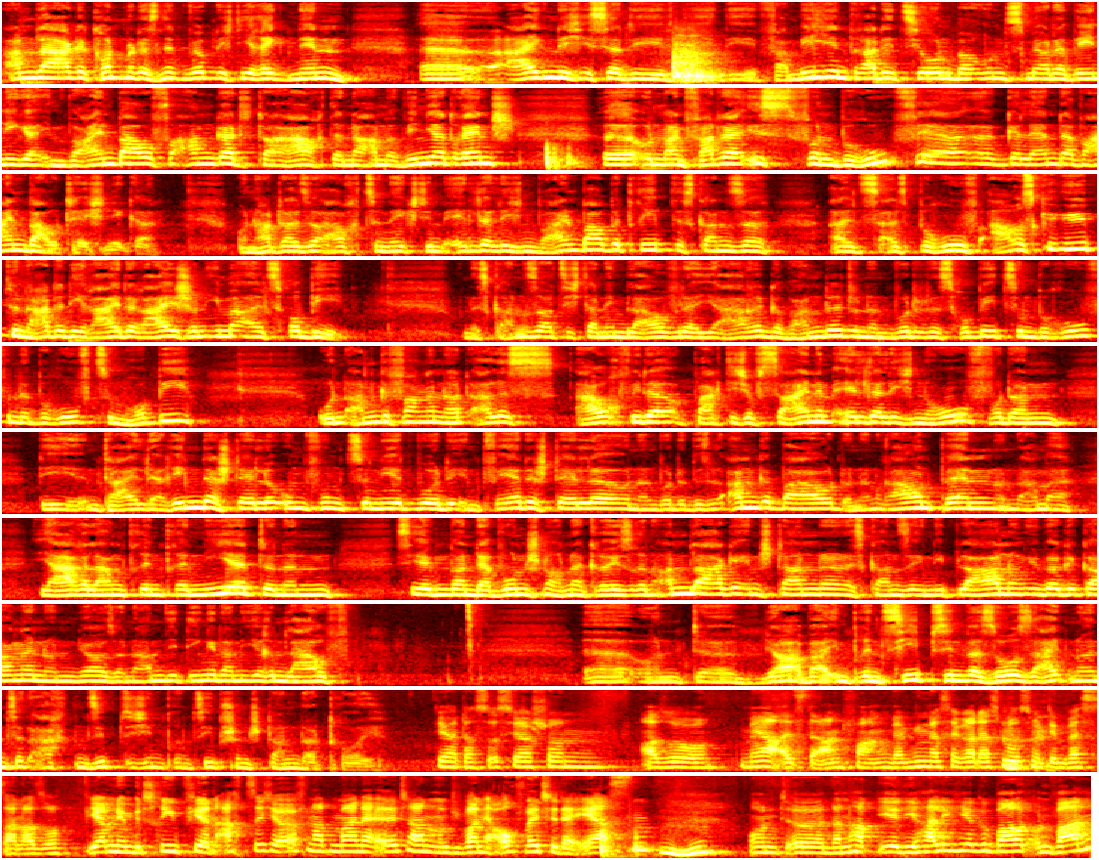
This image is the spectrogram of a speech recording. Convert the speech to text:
Anlage konnte man das nicht wirklich direkt nennen. Äh, eigentlich ist ja die, die, die, Familientradition bei uns mehr oder weniger im Weinbau verankert, daher auch der Name Vineyard Ranch. Äh, und mein Vater ist von Beruf her äh, gelernter Weinbautechniker und hat also auch zunächst im elterlichen Weinbaubetrieb das Ganze als, als Beruf ausgeübt und hatte die Reiterei schon immer als Hobby. Und das Ganze hat sich dann im Laufe der Jahre gewandelt und dann wurde das Hobby zum Beruf und der Beruf zum Hobby. Und angefangen hat alles auch wieder praktisch auf seinem elterlichen Hof, wo dann die, ein Teil der Rinderstelle umfunktioniert wurde in Pferdestelle und dann wurde ein bisschen angebaut und ein Roundpen und da haben wir jahrelang drin trainiert und dann ist irgendwann der Wunsch nach einer größeren Anlage entstanden, das Ganze in die Planung übergegangen und ja, so nahmen die Dinge dann ihren Lauf. Äh, und äh, ja, aber im Prinzip sind wir so seit 1978 im Prinzip schon standardtreu. Ja, das ist ja schon also mehr als der Anfang. Da ging das ja gerade erst los mit dem Western. Also wir haben den Betrieb 84 eröffnet, meine Eltern, und die waren ja auch welche der ersten. Mhm. Und äh, dann habt ihr die Halle hier gebaut. Und wann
